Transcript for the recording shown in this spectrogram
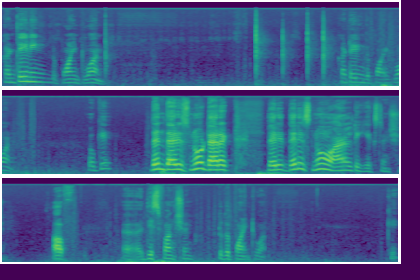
containing the point 1 containing the point 1 okay? Then there is no direct there is, there is no analytic extension of uh, this function to the point 1 okay?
